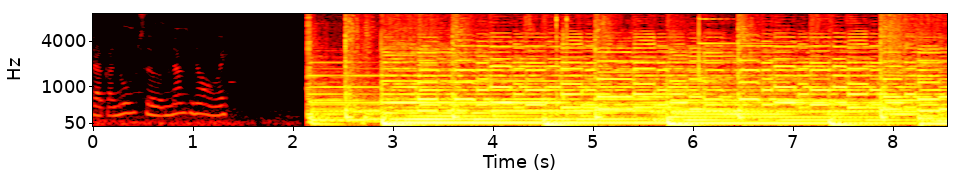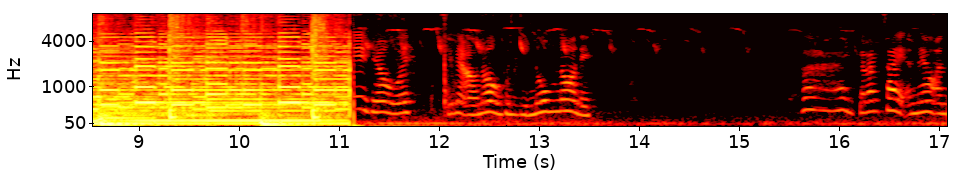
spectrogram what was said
แล้วก็นุ่มเสริมน้ำพี่น้องเลยนี่พี่น้องเว้ยสิเนี่ยเอาน้องเพิ่นกินนุ่มเนาะนี่เฮ้ยกำลังใส่อันแนวอัน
